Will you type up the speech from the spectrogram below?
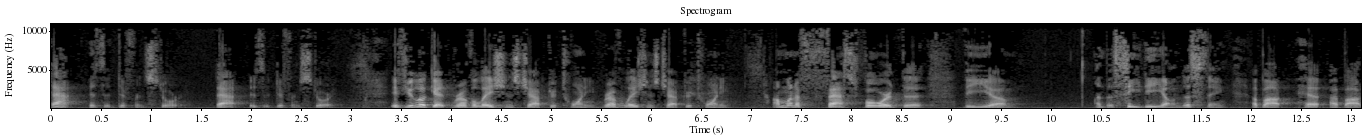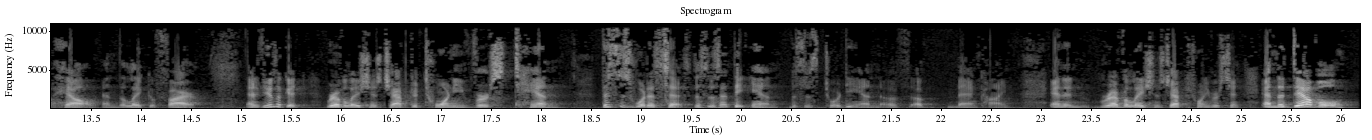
that is a different story. That is a different story. If you look at Revelations chapter 20, Revelations chapter 20, I'm going to fast forward the, the, um, the CD on this thing about, he, about hell and the lake of fire. And if you look at Revelations chapter 20, verse 10, this is what it says. This is at the end. This is toward the end of, of mankind. And in Revelations chapter 20, verse 10, and the devil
